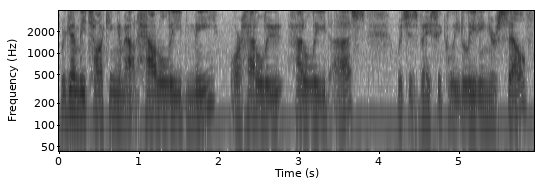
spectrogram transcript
We're going to be talking about how to lead me or how to lead, how to lead us, which is basically leading yourself.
